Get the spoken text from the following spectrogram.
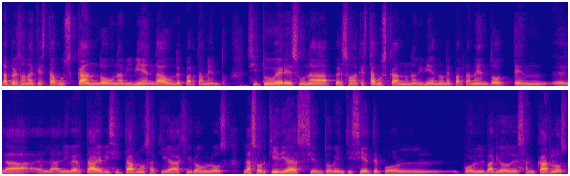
la persona que está buscando una vivienda o un departamento. Si tú eres una persona que está buscando una vivienda o un departamento, ten eh, la, libertad de visitarnos aquí a Girón Los, Las Orquídeas 127 por por el barrio de San Carlos.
